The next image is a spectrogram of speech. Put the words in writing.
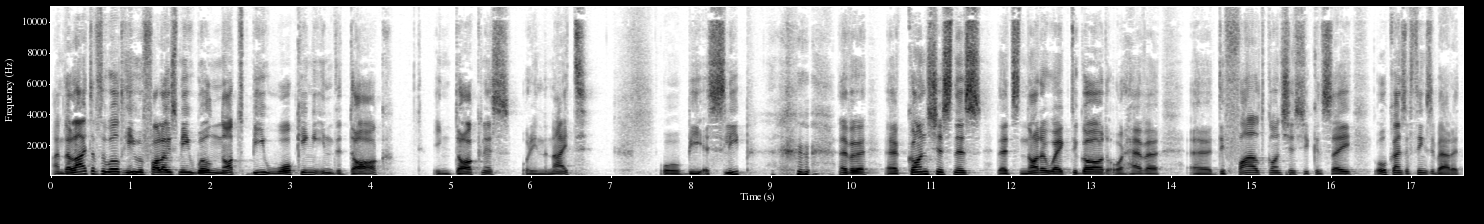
I'm the light of the world. He who follows me will not be walking in the dark, in darkness or in the night, or be asleep. have a, a, consciousness that's not awake to God, or have a, a, defiled conscience. You can say all kinds of things about it.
